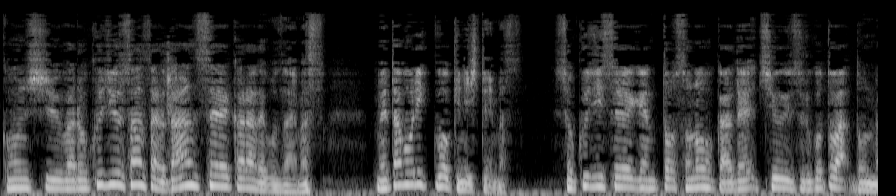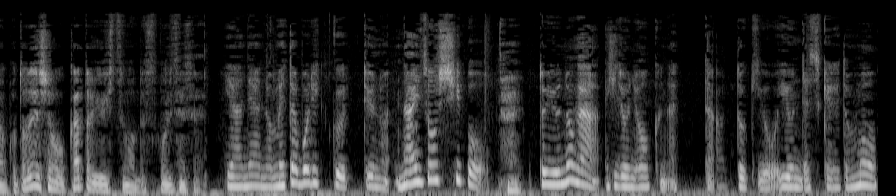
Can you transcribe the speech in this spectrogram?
今週は63歳の男性からでございます。メタボリックを気にしています。食事制限とその他で注意することはどんなことでしょうかという質問です。堀先生。いやねあのメタボリックっていうのは内臓脂肪というのが非常に多くなった時を言うんですけれども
